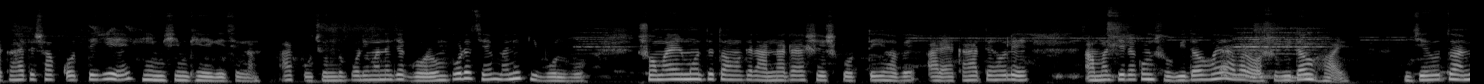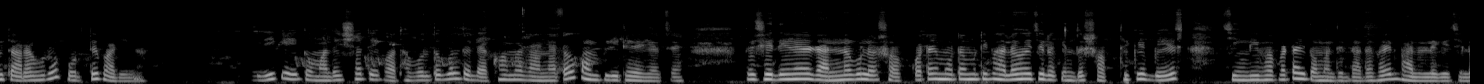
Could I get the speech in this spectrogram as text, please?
একা হাতে সব করতে গিয়ে হিমশিম খেয়ে গেছিলাম। আর প্রচণ্ড পরিমাণে যে গরম পড়েছে মানে কি বলব? সময়ের মধ্যে তো আমাকে রান্নাটা শেষ করতেই হবে। আর একা হাতে হলে আমার যেরকম সুবিধাও হয়, আবার অসুবিধাও হয়। যেহেতু আমি তাড়াহুড়ো করতে পারি না। এদিকে তোমাদের সাথে কথা বলতে বলতে দেখো আমার রান্নাটাও কমপ্লিট হয়ে গেছে। তো সেদিনের রান্নাগুলো সবকটাই মোটামুটি ভালো হয়েছিল, কিন্তু সব থেকে বেস্ট চিংড়ি ভাপাটাই তোমাদের দাদাভাইয়ের ভালো লেগেছিল।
